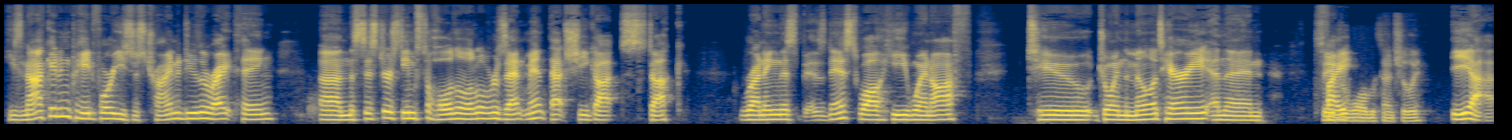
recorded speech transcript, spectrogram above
He's not getting paid for. He's just trying to do the right thing. Um, the sister seems to hold a little resentment that she got stuck running this business while he went off to join the military and then Save Fight. the world essentially. yeah.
